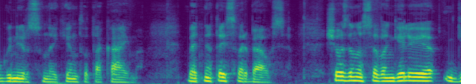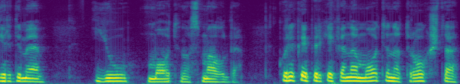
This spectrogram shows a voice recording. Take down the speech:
ugnį ir sunaikintų tą kaimą. Bet ne tai svarbiausia. Šios dienos Evangelijoje girdime jų motinos maldą, kuri kaip ir kiekviena motina trokšta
